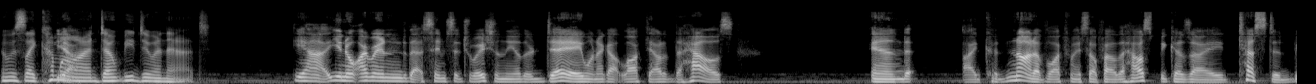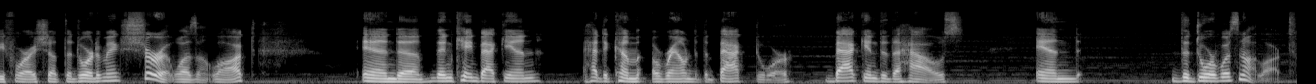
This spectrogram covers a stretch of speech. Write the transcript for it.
It was like, come Yeah. on, don't be doing that. yeah, you know, I ran into that same situation the other day when I got locked out of the house. And I could not have locked myself out of the house because I tested before I shut the door to make sure it wasn't locked. and uh, then came back in. Had to come around the back door, back into the house, and the door was not locked.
